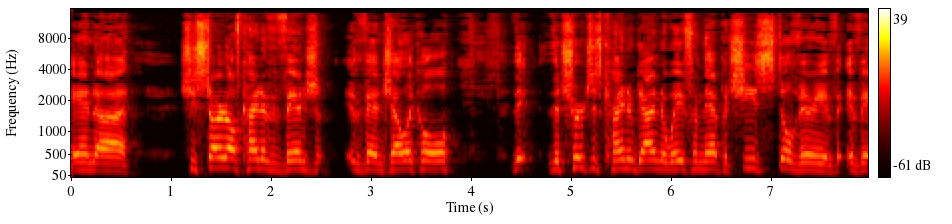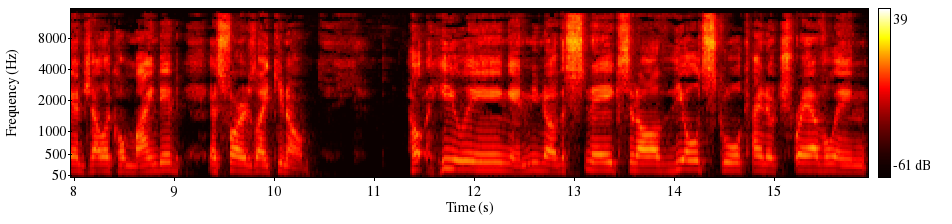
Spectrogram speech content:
and uh, she started off kind of evangel- evangelical the the church has kind of gotten away from that, but she's still very evangelical minded as far as like you know healing and you know the snakes and all the old school kind of traveling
